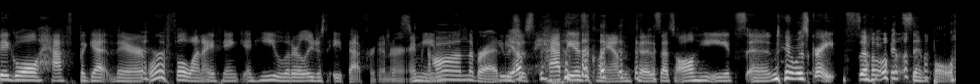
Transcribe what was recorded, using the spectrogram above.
big old half baguette there or a full one, I think. And he literally just ate that for dinner. Just I mean, on the bread. He was yep. just happy as a clam because that's all he eats. And it was great. So it's simple.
